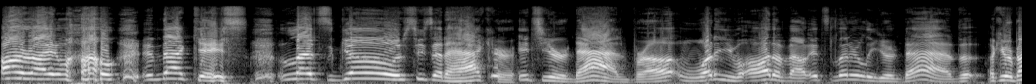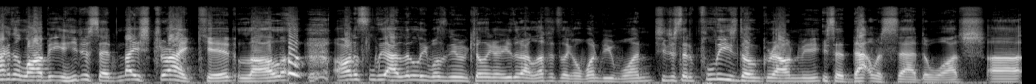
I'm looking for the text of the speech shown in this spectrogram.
All right, well, in that case, let's go. She said, "Hacker, it's your dad, bro. What are you on about? It's literally your dad." Okay, we're back in the lobby, and he just said, "Nice try, kid." Lala. Honestly, I literally wasn't even killing her either. I left it to like a one v one. She just said, "Please." Please don't ground me. He said that was sad to watch. Uh,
